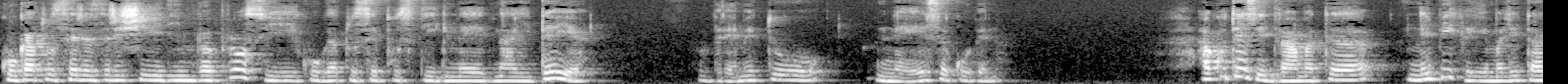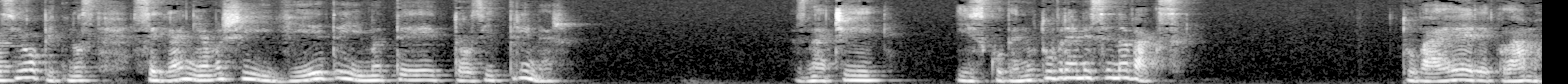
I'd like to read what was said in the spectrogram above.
Когато се разреши един въпрос и когато се постигне една идея, времето не е загубено. Ако тези двамата не биха имали тази опитност, сега нямаше и вие да имате този пример. Значи, изгубеното време се навакса. Това е реклама.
